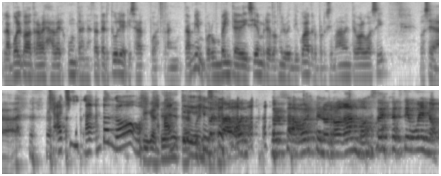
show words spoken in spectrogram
la vuelva otra vez a ver juntas en esta tertulia, quizás pues también por un 20 de diciembre de 2024 aproximadamente o algo así. O sea. Chachi, tanto no. Fíjate, Por favor, por favor, te lo rogamos. Este bueno,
